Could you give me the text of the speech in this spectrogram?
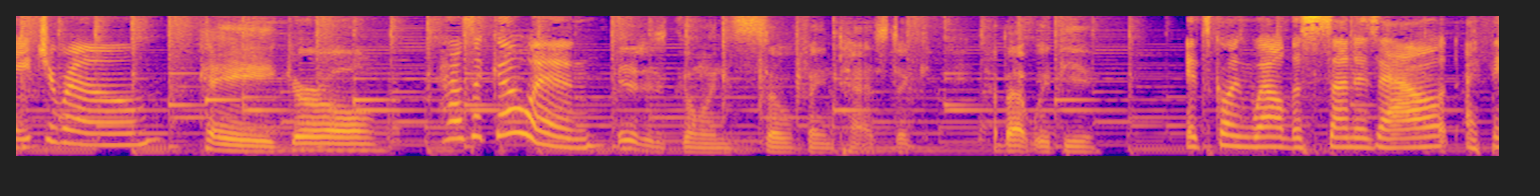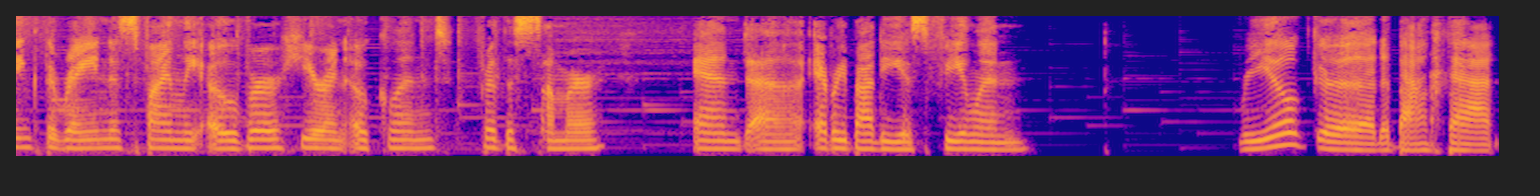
Hey, Jerome. Hey, girl. How's it going? It is going so fantastic. How about with you? It's going well. The sun is out. I think the rain is finally over here in Oakland for the summer, and uh, everybody is feeling real good about that.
